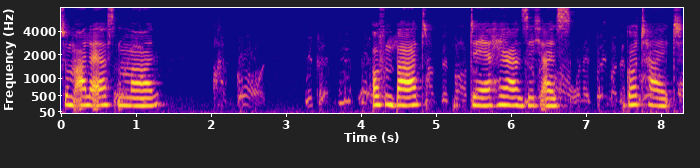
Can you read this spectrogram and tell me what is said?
Zum allerersten Mal offenbart der Herr sich als Gottheit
